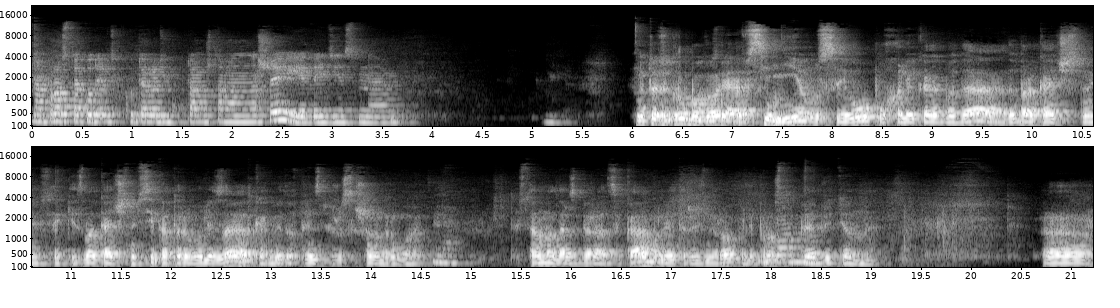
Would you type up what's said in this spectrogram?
Нам просто так удалить какую-то родинку, потому что там она на шее, и это единственное. Ну, то есть, грубо говоря, все невусы, опухоли, как бы, да, доброкачественные всякие, злокачественные, все, которые вылезают, как бы, это, в принципе, уже совершенно другое. Да. То есть, там надо разбираться, карма ли это, жизненный рок или просто да. приобретенное. А,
